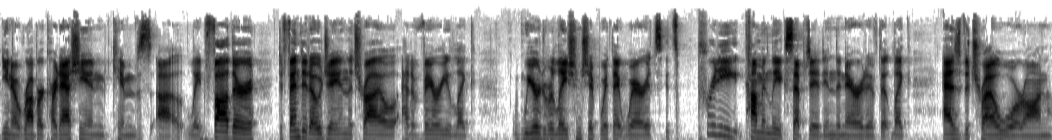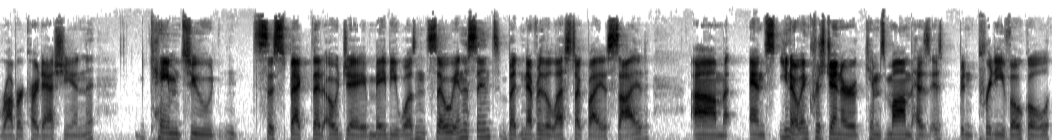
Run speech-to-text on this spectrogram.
you know, Robert Kardashian, Kim's uh, late father, defended OJ in the trial, had a very like weird relationship with it, where it's it's pretty commonly accepted in the narrative that like as the trial wore on, Robert Kardashian came to suspect that OJ maybe wasn't so innocent, but nevertheless stuck by his side. Um, and you know, and Kris Jenner, Kim's mom, has has been pretty vocal.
